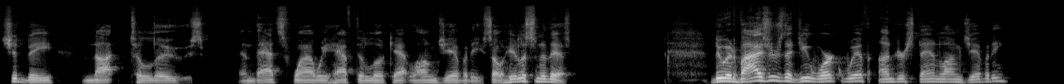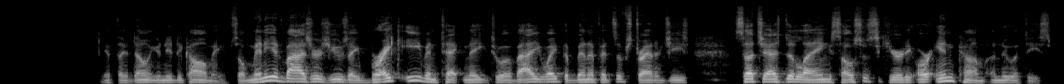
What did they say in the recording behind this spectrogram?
should be not to lose and that's why we have to look at longevity. So here listen to this. Do advisors that you work with understand longevity if they don't, you need to call me. So many advisors use a break even technique to evaluate the benefits of strategies such as delaying Social Security or income annuities.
